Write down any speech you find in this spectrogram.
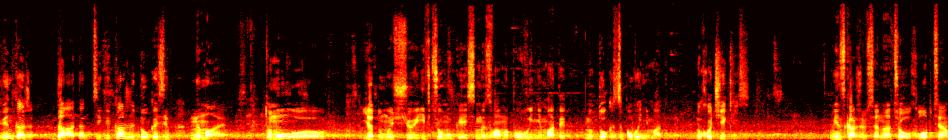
Він каже, да, так тільки кажуть, доказів немає. Тому е, я думаю, що і в цьому кейсі ми з вами повинні мати, ну докази повинні мати, ну хоч якісь. Він скаржився на цього хлопця.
